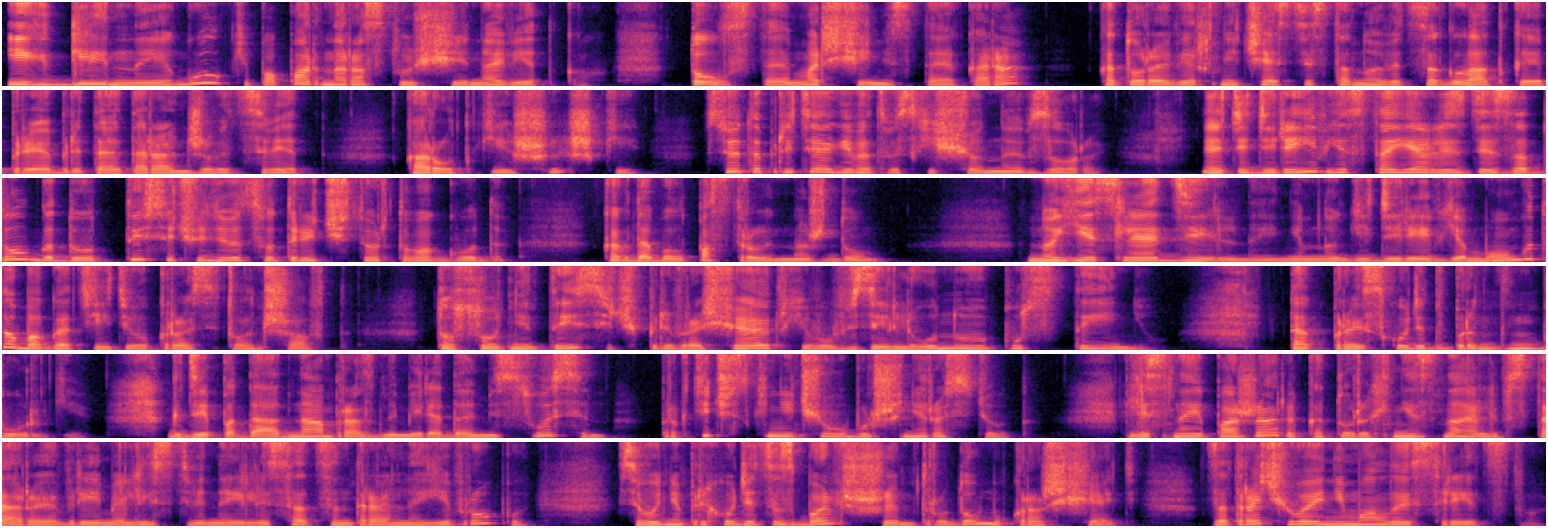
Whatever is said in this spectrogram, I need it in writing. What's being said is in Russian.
Их длинные иголки, попарно растущие на ветках, толстая морщинистая кора, которая в верхней части становится гладкой и приобретает оранжевый цвет, короткие шишки – все это притягивает восхищенные взоры. Эти деревья стояли здесь задолго до 1934 года, когда был построен наш дом. Но если отдельные немногие деревья могут обогатить и украсить ландшафт, то сотни тысяч превращают его в зеленую пустыню. Так происходит в Бранденбурге, где под однообразными рядами сосен практически ничего больше не растет. Лесные пожары, которых не знали в старое время лиственные леса Центральной Европы, сегодня приходится с большим трудом укращать, затрачивая немалые средства.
